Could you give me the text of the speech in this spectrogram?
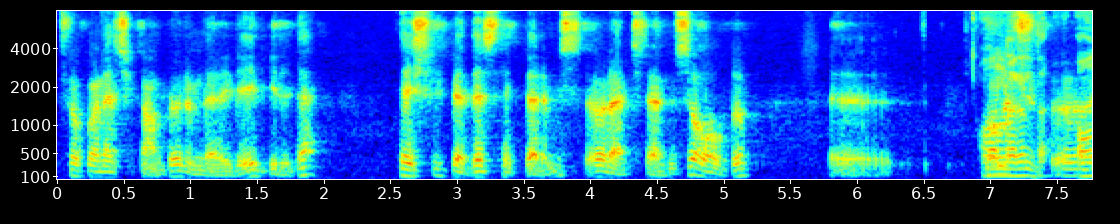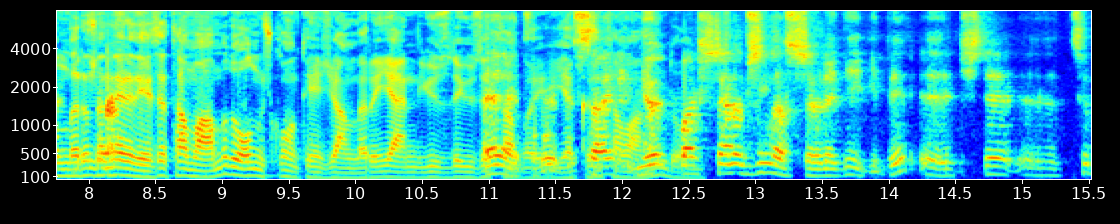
çok öne çıkan bölümleriyle ilgili de teşvik ve desteklerimiz öğrencilerimize oldu. E, Onların da, onların da neredeyse tamamı dolmuş kontenjanları yani yüzde yüze Evet, tabii yakın Sayın tamamen YÖK dolmuş. Başkanımızın da söylediği gibi e, işte e, tıp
